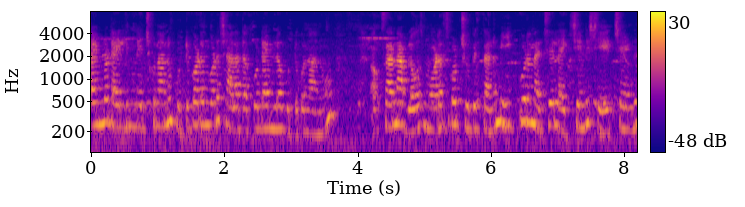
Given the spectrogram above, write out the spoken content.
టైంలో టైలరింగ్ నేర్చుకున్నాను. కుట్టుకోవడం కూడా చాలా తక్కువ టైంలో కుట్టుకున్నాను. ఒకసారి నా బ్లౌజ్ మోడల్స్ కూడా చూపిస్తాను. మీకు కూడా నచ్చితే లైక్ చేయండి షేర్ చేయండి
